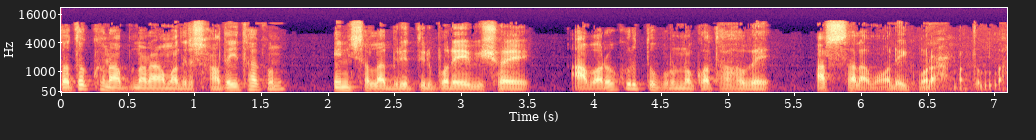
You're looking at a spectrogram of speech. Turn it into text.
ততক্ষণ আপনারা আমাদের সাথেই থাকুন। ইনশাল্লাহ বিরতির পরে এ বিষয়ে আবারও গুরুত্বপূর্ণ কথা হবে। আসসালামু আলাইকুম রহমতুল্লাহ।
